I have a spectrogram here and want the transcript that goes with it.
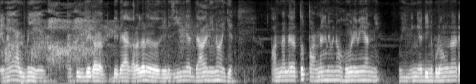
ini know, කකුල් දෙක දෙබෑ කරකට වෙන සීනයක් දාගෙන එනවා කිය පන්නන්න ගත්තොත් පන්නගෙන වෙන හොම නෙමේ යන්නේ. හිමින් ඇඩින්න පුළන් වුණට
